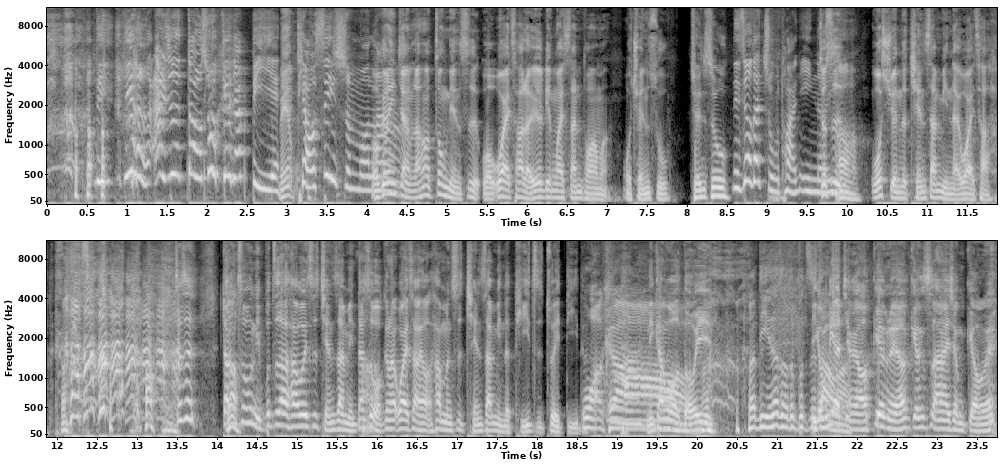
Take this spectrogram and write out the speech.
你你很爱就是到处跟人家比耶，没有挑衅什么了？我跟你讲，然后重点是我外差了又另。另外三团嘛，我全输，全输。你只有在组团赢，就是我选的前三名来外差，就是当初你不知道他会是前三名，但是我跟他外差后，他们是前三名的体脂最低的。我靠！你看我有多硬，你那时候都不知道。讲要跟了，要跟上还想跟哎。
